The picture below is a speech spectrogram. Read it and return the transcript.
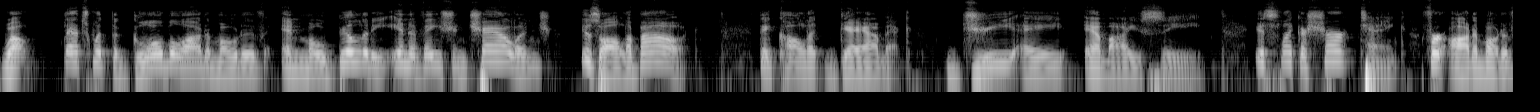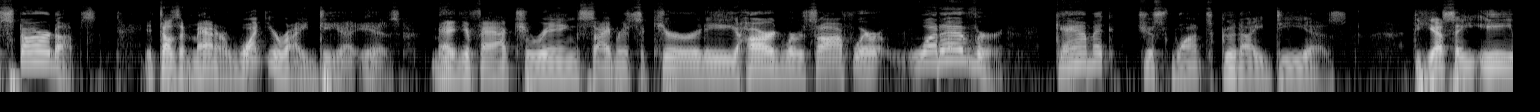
Well, that's what the Global Automotive and Mobility Innovation Challenge is all about. They call it GAMIC, G A M I C. It's like a shark tank for automotive startups. It doesn't matter what your idea is manufacturing, cybersecurity, hardware, software, whatever. GAMIC just wants good ideas. The SAE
